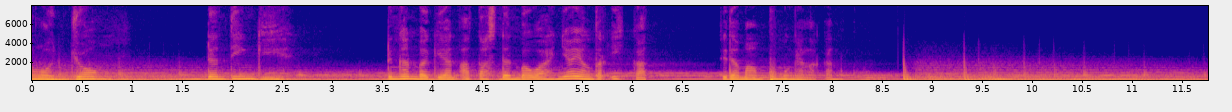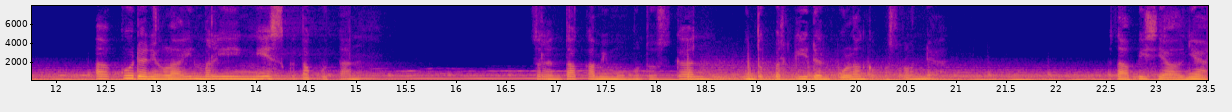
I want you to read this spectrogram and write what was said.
yang lonjong dan tinggi dengan bagian atas dan bawahnya yang terikat tidak mampu mengelakkanku. Aku dan yang lain meringis ketakutan. Serentak kami memutuskan untuk pergi dan pulang ke pos ronda. Tetapi sialnya,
